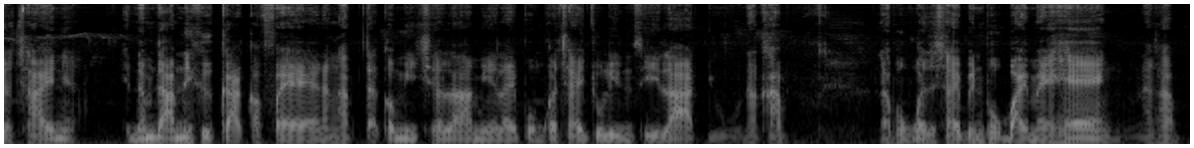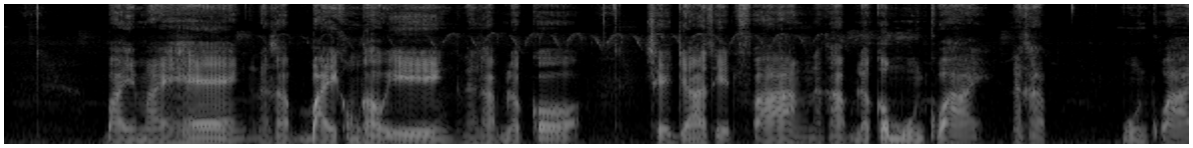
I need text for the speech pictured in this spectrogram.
จะใช้เนี่ย เห็นน้ำดำนี่คือกากกาแฟนะครับ แต่ก็มีเชื้อรา มีอะไร ผมก็ใช้จุลินทรีย์ราดอยู่นะครับ แล้วผมก็จะใช้เป็นพวกใบไม้แห้งนะครับ ใบไม้แห้งนะครับ ใบของเขาเองนะครับ แล้วก็เศษหญ้าเศษฟางนะครับ แล้วก็มูลควายนะครับ มูลควาย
